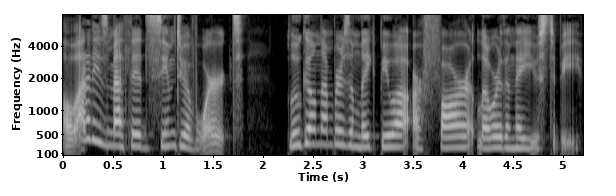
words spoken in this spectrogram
A lot of these methods seem to have worked. Bluegill numbers in Lake Biwa are far lower than they used to be.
